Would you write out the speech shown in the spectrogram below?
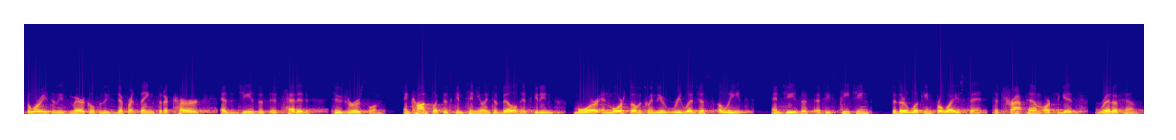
stories and these miracles and these different things that occurred as Jesus is headed to Jerusalem. And conflict is continuing to build. It's getting more and more so between the religious elite and Jesus as he's teaching that they're looking for ways to, to trap him or to get rid of him.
